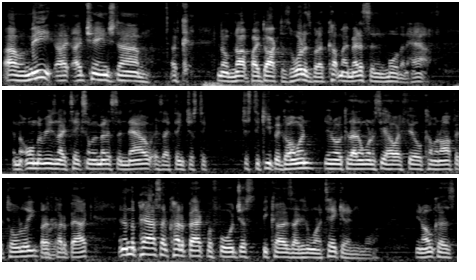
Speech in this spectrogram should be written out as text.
Uh, me, I, I've changed. Um, I've, you know, not by doctor's orders, but I've cut my medicine in more than half. And the only reason I take some of the medicine now is I think just to, just to keep it going. You know, because I don't want to see how I feel coming off it totally. But I've cut it back. And in the past, I've cut it back before just because I didn't want to take it anymore. you know, because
